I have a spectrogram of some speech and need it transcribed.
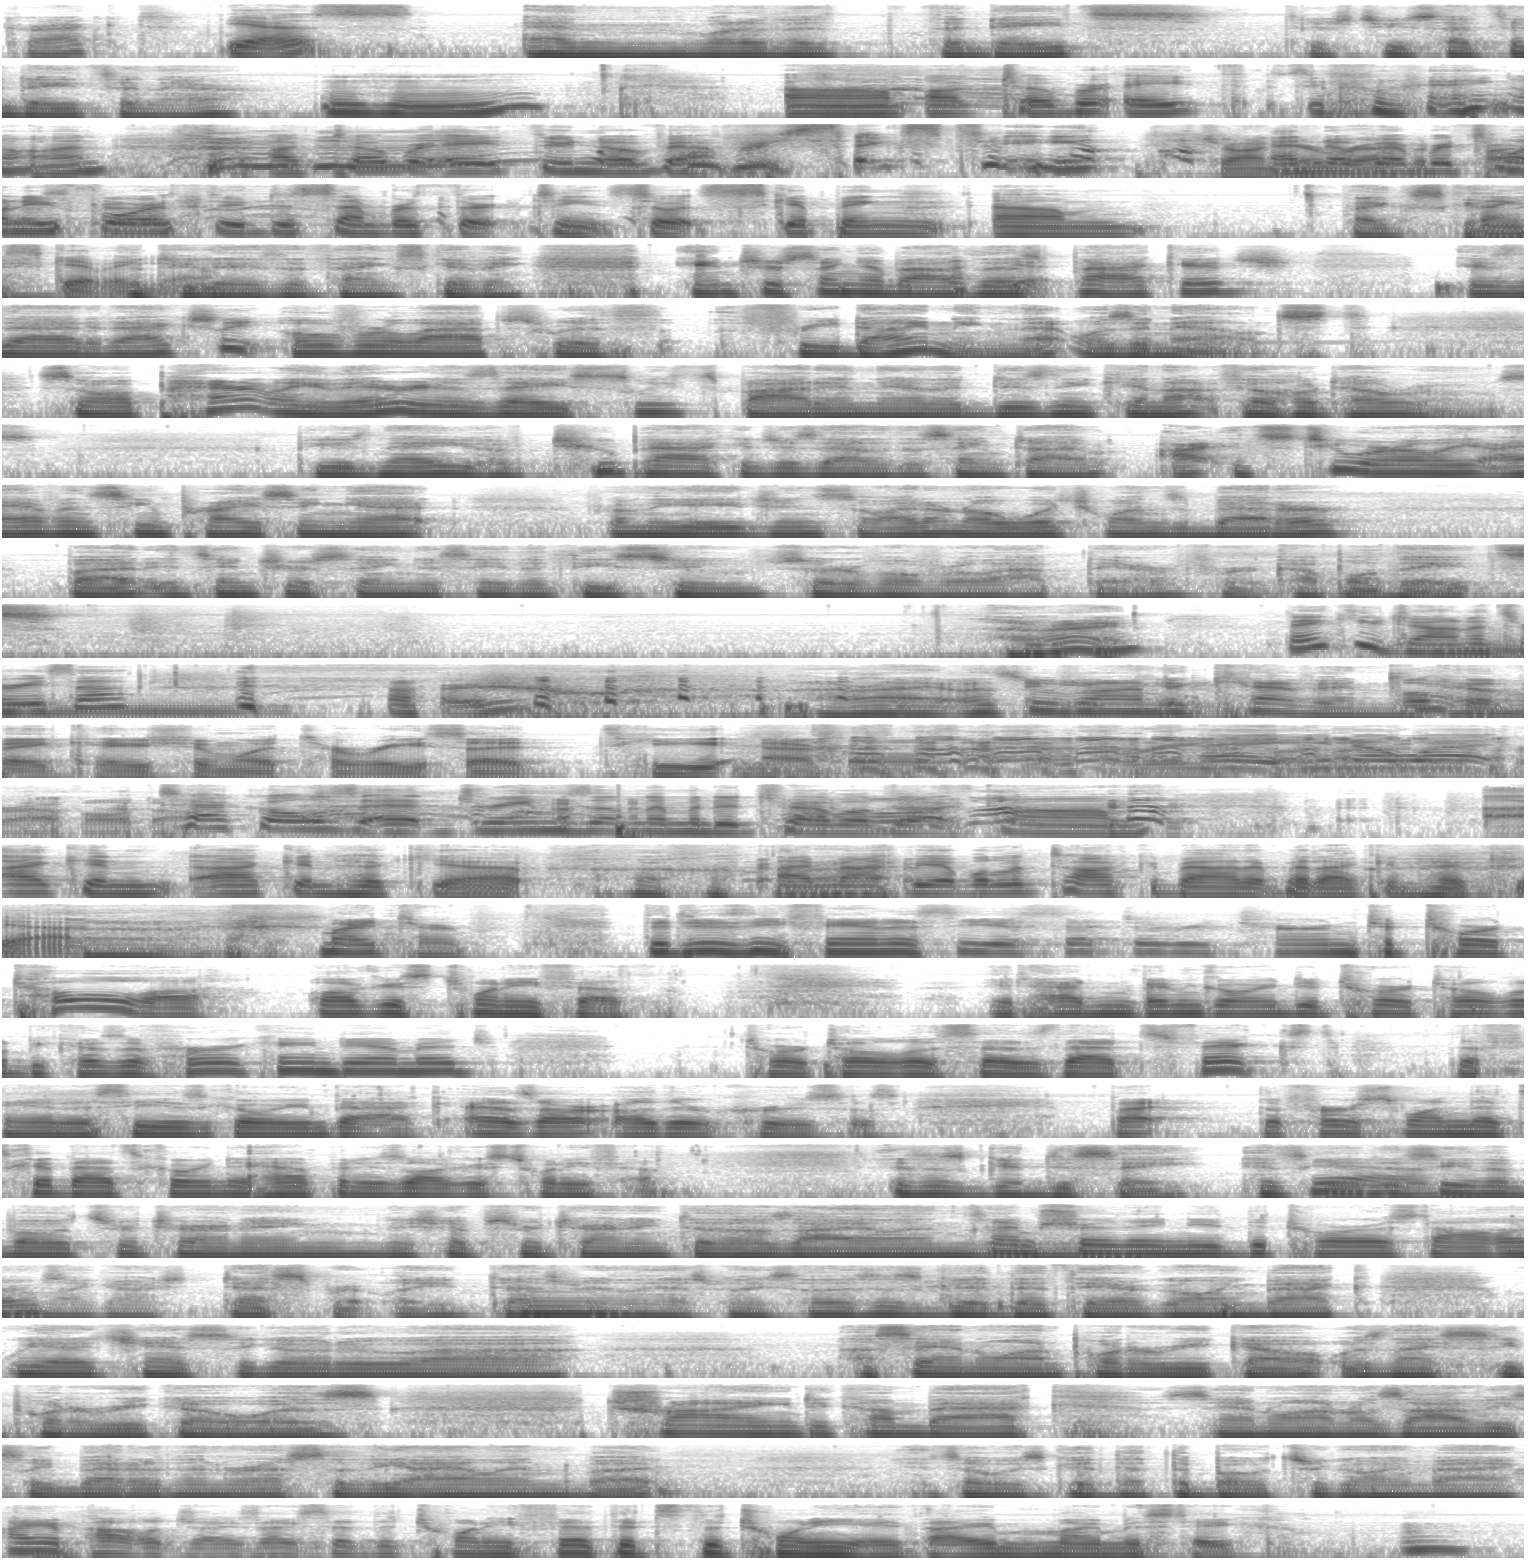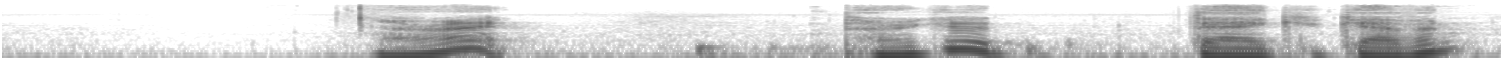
Correct? yes, And what are the, the dates? There's two sets of dates in there. um, October 8th, hang on, October 8th through November 16th, John, and November rapid fire is 24th through December 13th. So it's skipping, um, Thanksgiving. Thanksgiving, The two yeah. days of Thanksgiving. Interesting about this Yeah. package is that it actually overlaps with free dining that was announced. So apparently there is a sweet spot in there that Disney cannot fill hotel rooms because now you have two packages out at the same time. I, it's too early. I haven't seen pricing yet from the agents, so I don't know which one's better. But it's interesting to see that these two sort of overlap there for a couple of dates. All mm-hmm. right. Thank you, John and Teresa. Mm. sorry. All right. Let's move on to Kevin. Book a vacation with Teresa T. Eccles. at hey, you know what? dreamsunlimitedtravel.com. Teckles at dreamsunlimitedtravel.com. I can I can hook you up. I might be able to talk about it, but I can hook you up. My turn. The Disney Fantasy is set to return to Tortola August 25th. It hadn't been going to Tortola because of hurricane damage. Tortola says that's fixed. The Fantasy is going back, as are other cruises. But the first one that's good, that's going to happen is August 25th. This is good to see. It's good Yeah. to see the boats returning, the ships returning to those islands. I'm sure they need the tourist dollars. Oh my gosh, desperately, desperately, desperately. So this is good that they are going back. We had a chance to go to uh, uh, San Juan, Puerto Rico. It was nice to see Puerto Rico was trying to come back. San Juan was obviously better than the rest of the island, but it's always good that the boats are going back. I apologize. I said the 25th. It's the 28th. I my mistake. All right, very good. Thank you, Kevin.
